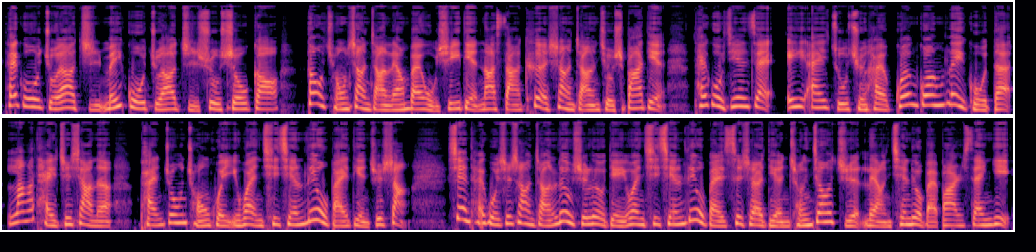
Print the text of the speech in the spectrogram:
台股主要指美股主要指数收高。道琼上涨两百五十一点，纳斯达克上涨九十八点。台股今天在 AI 族群还有观光类股的拉抬之下呢，盘中重回一万七千六百点之上。现在台股是上涨六十六点，一万七千六百四十二点，成交值两千六百八十三亿。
